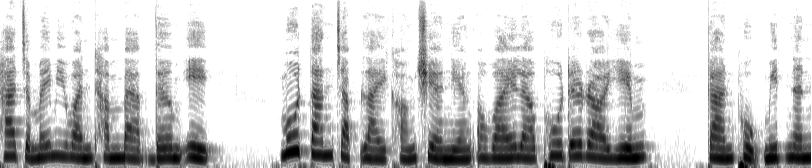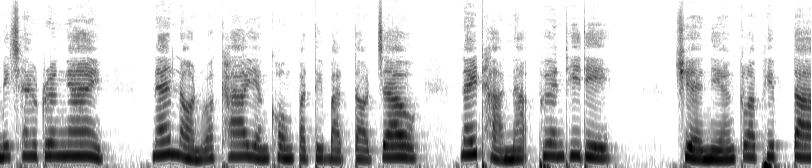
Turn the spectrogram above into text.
ข้าจะไม่มีวันทำแบบเดิมอีก มูตันจับไหล่ของเฉียเหนียงเอาไว้แล้วพูดด้วยรอยยิ้ม การผูกมิตรนั้นไม่ใช่เรื่องง่าย แน่นอนว่าข้ายังคงปฏิบัติต่อเจ้า ในฐานะเพื่อนที่ดีเฉียเหนียงกระพริบตา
